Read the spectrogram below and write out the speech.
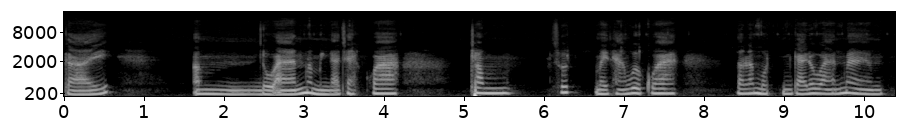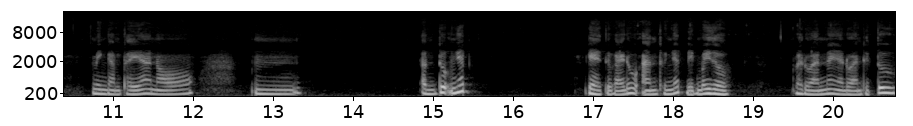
cái um, đồ án mà mình đã trải qua trong suốt mấy tháng vừa qua. Đó là một cái đồ án mà mình cảm thấy là nó um, ấn tượng nhất kể từ cái đồ án thứ nhất đến bây giờ và đồ án này là đồ án thứ tư.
